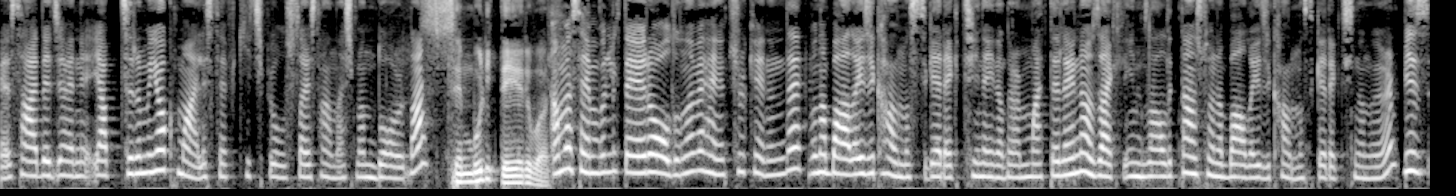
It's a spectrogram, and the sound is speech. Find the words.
E, sadece hani yaptırımı yok maalesef ki hiçbir uluslararası anlaşmanın doğrudan. Sembolik değeri var. Ama sembolik değeri olduğuna ve hani Türkiye'nin de buna bağlayıcı kalması gerektiğine inanıyorum. Maddelerini özellikle imzaladıktan sonra bağlayıcı kalması gerektiğine inanıyorum. Biz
